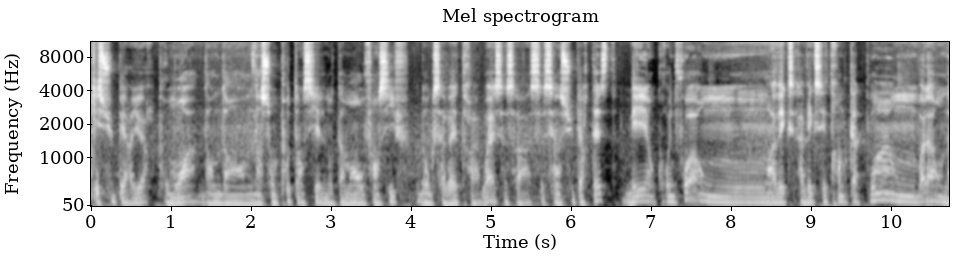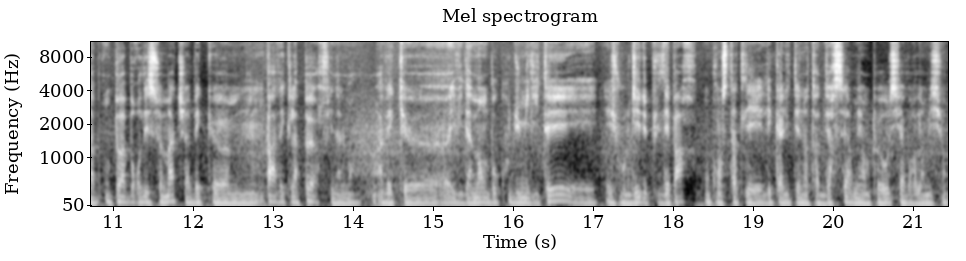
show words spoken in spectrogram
qui est supérieure pour moi dans, dans, dans son potentiel, notamment offensif. Donc ça va être, ouais, ça, ça, c'est un super test. Mais encore une fois, on, avec, avec ces 34 points, on, voilà, on, a, on peut aborder ce match avec, euh, pas avec la peur finalement, avec euh, évidemment beaucoup d'humilité. Et, et, je vous le dis depuis le départ, on constate les, les qualités de notre adversaire, mais on peut aussi avoir l'ambition.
